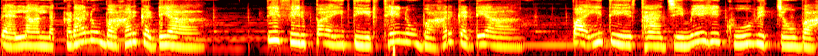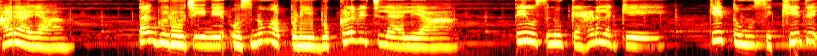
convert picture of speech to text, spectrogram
ਪਹਿਲਾਂ ਲੱਕੜਾਂ ਨੂੰ ਬਾਹਰ ਕੱਢਿਆ ਤੇ ਫਿਰ ਭਾਈ ਤੀਰਥੇ ਨੂੰ ਬਾਹਰ ਕੱਢਿਆ। ਭਾਈ ਤੀਰਥਾ ਜਿਵੇਂ ਹੀ ਖੂਹ ਵਿੱਚੋਂ ਬਾਹਰ ਆਇਆ ਤਾਂ ਗੁਰੂ ਜੀ ਨੇ ਉਸ ਨੂੰ ਆਪਣੀ ਬੁੱਕਲ ਵਿੱਚ ਲੈ ਲਿਆ ਤੇ ਉਸ ਨੂੰ ਕਹਿਣ ਲੱਗੇ ਕਿ ਤੂੰ ਸਿੱਖੀ ਦੇ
